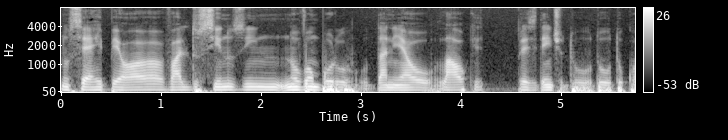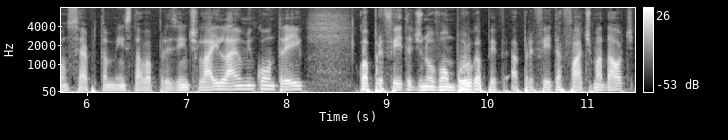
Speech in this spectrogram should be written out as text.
no CRPO Vale dos Sinos em Novo Hamburgo. O Daniel Lauck, presidente do, do, do Concept, também estava presente lá e lá eu me encontrei com a prefeita de Novo Hamburgo, a, prefeita Fátima Daut.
